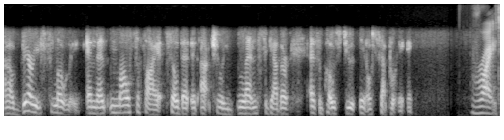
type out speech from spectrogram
uh, very slowly and then emulsify it so that it actually blends together as opposed to you know separating. Right.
